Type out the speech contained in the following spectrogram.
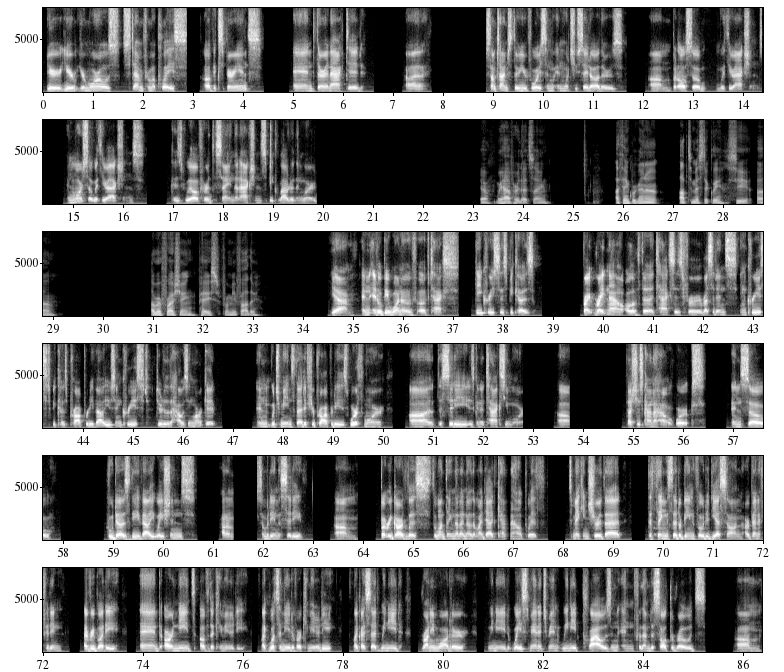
your your your morals stem from a place of experience and they're enacted uh, sometimes through your voice and, and what you say to others um, but also with your actions and more so with your actions because we all have heard the saying that actions speak louder than words Yeah, we have heard that saying. I think we're gonna optimistically see uh, a refreshing pace from your father. yeah and it'll be one of, of tax decreases because right right now all of the taxes for residents increased because property values increased due to the housing market. And which means that if your property is worth more uh, the city is going to tax you more. Um, that's just kind of how it works. And so who does the evaluations? I don't know somebody in the city. Um, but regardless the one thing that i know that my dad can help with is making sure that the things that are being voted yes on are benefiting everybody and our needs of the community like what's a need of our community like i said we need running water. We need waste management. We need plows and, and for them to salt the roads. Um,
